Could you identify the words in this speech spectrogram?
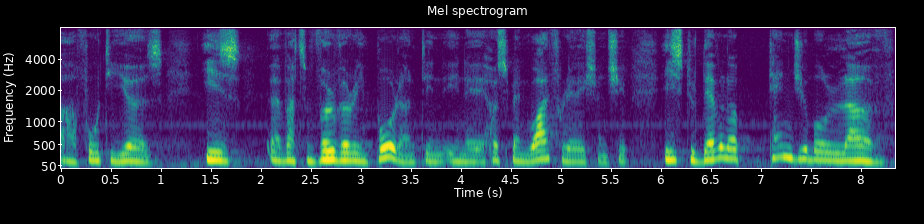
our 40 years is uh, that's very, very important in, in a husband wife relationship is to develop tangible love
